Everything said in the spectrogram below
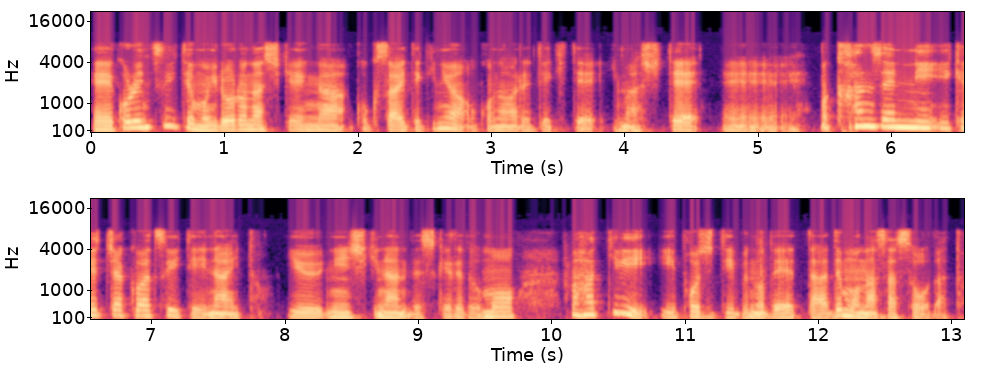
えー、これについてもいろいろな試験が国際的には行われてきていまして、えーまあ、完全に決着はついていないという認識なんですけれども、まあ、はっきりポジティブのデータでもなさそうだと。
